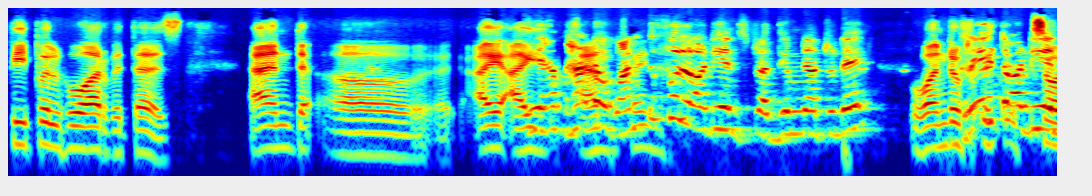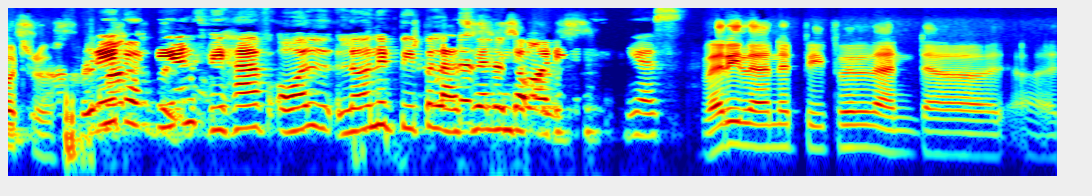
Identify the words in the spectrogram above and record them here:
people who are with us and uh, i i we have had am a kind- wonderful audience, Pradyumna, today. wonderful Great audience. so true uh, Great audience. We have all learned people as well in the response. audience. Yes. very learned people and uh, uh,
